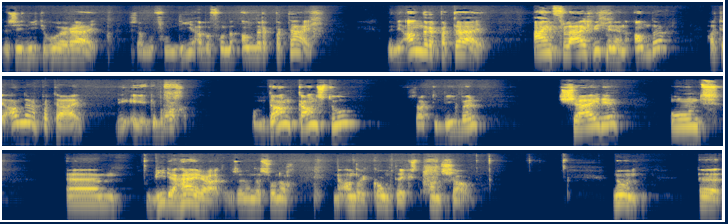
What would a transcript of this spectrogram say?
Das ist nicht die Hurerei, sagen wir von dir, aber von der anderen Partei. Wenn die andere Partei ein Fleisch mit einer anderen, hat die andere Partei die Ehe gebrochen. Und dann kannst du, sagt die Bibel, scheiden und ähm, wieder heiraten. Wir sollen das so noch in einem anderen Kontext anschauen. Nun, äh,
